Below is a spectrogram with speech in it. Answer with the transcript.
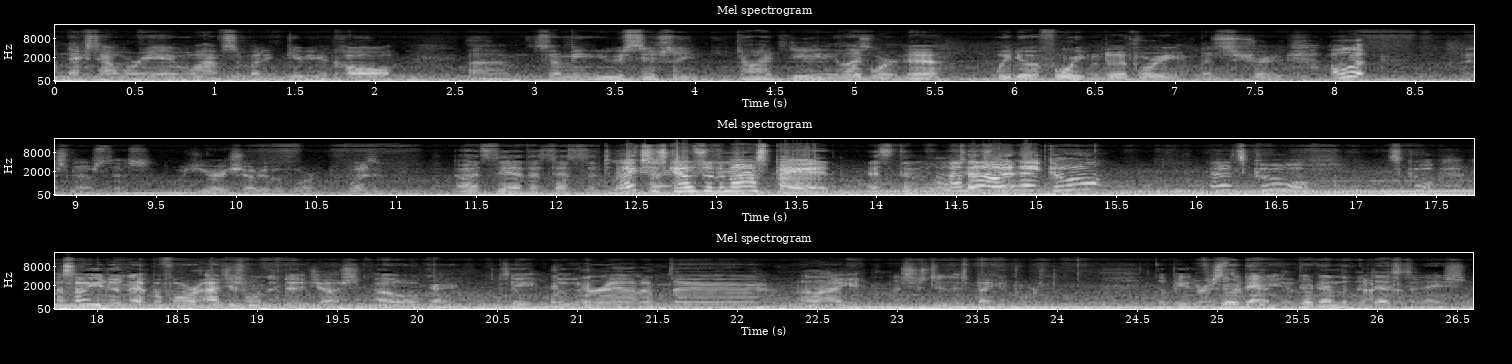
next time we're in, we'll have somebody give you a call. Um, so I mean, you essentially don't have to do any legwork. Yeah. We do it for you. We'll do it for you. That's true. Oh look, I just noticed this. You already showed it before. What is it? Oh, that's yeah. That's that's the Lexus test comes with a mouse pad. pad. That's the little I know, pad. isn't that cool? That's cool. It's cool. I saw you doing that before. I just wanted to do it, Josh. Oh, okay. See, moving around up there. I like it. Let's just do this back and forth. That'll be the rest Go of the down. video. Go down to the Okay. destination.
